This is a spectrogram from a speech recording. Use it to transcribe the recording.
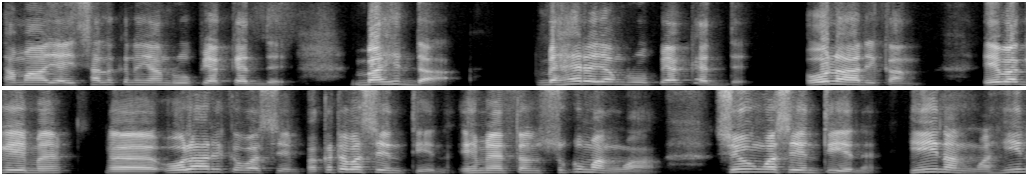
තමා යයි සලකන යම් රූපයක් ඇද්ද. බහිද්දා බැහැර යම් රූපයක් ඇද්ද. ඕලාරිකං. ඒ වගේම ඕලාරික වසයෙන් පකට වසයෙන් තියෙන. එහෙම ඇත්තන් සුකුමංවා සිවුම් වසයෙන් තියෙන හීනංවා හීන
